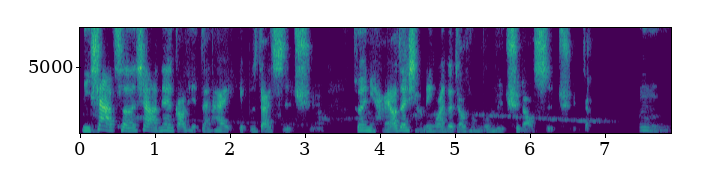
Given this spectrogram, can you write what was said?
你下车下了那个高铁站，它也不是在市区，所以你还要再想另外一个交通工具去到市区这样。嗯，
